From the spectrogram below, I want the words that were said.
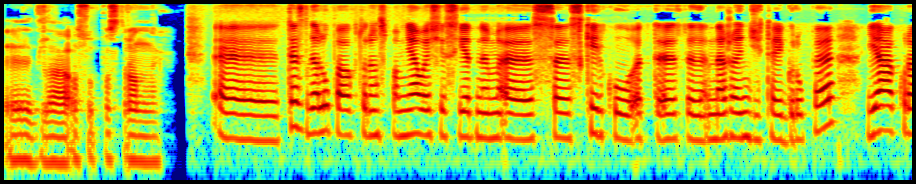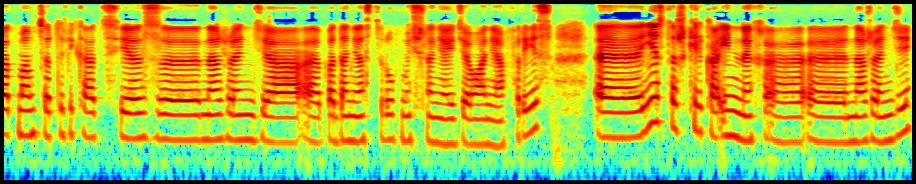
y, dla osób postronnych? E, test Galupa, o którym wspomniałeś, jest jednym e, z, z kilku te, te narzędzi tej grupy. Ja akurat mam certyfikację z narzędzia e, badania stylów myślenia i działania FRIS. Jest też kilka innych narzędzi.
